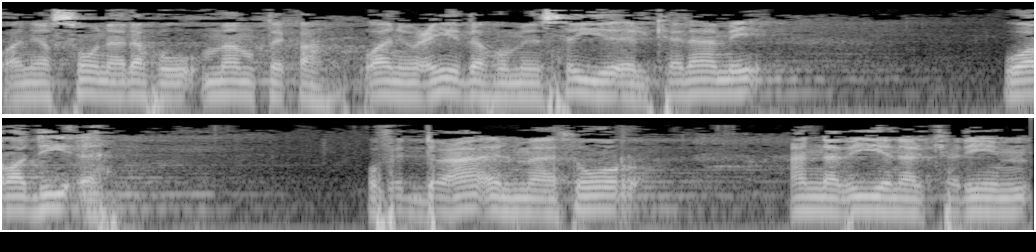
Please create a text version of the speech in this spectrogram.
وأن يصون له منطقه وأن يعيذه من سيء الكلام ورديئه. وفي الدعاء الماثور عن نبينا الكريم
